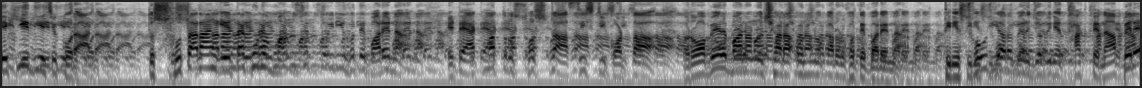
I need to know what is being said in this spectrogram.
দেখিয়ে দিয়েছে কোরআন। তো সুতরাং এটা কোনো মানুষের তৈরি হতে পারে না। এটা একমাত্র স্রষ্টা, সৃষ্টিকর্তা, রবের বানানো ছাড়া অন্য কারোর হতে পারে না। তিনি সৌদি আরবের জমিনে থাকতে না পেরে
